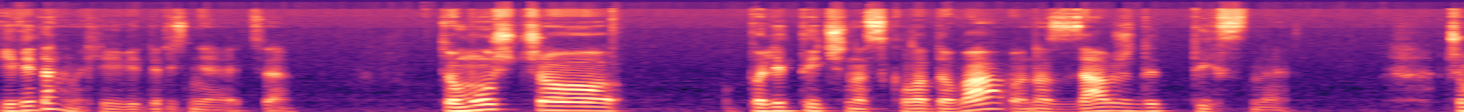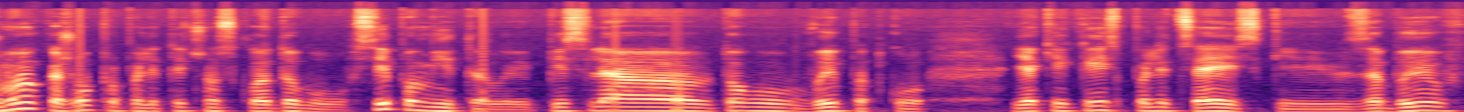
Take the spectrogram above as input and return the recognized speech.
і від Англії відрізняється. Тому що політична складова вона завжди тисне. Чому я кажу про політичну складову? Всі помітили після того випадку, як якийсь поліцейський забив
